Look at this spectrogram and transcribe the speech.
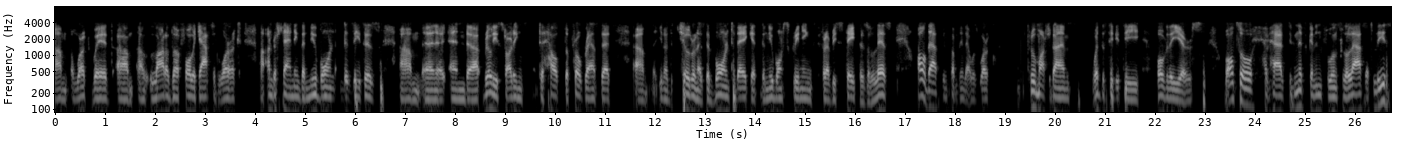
um, worked with um, a lot of the folic acid work, uh, understanding the newborn diseases, um, and, and uh, really starting to help the programs that um, you know, the children as they're born today get the newborn screening for every state. There's a list. All that's been something that was worked through March Dimes with the CDC over the years. We also have had significant influence for the last at least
